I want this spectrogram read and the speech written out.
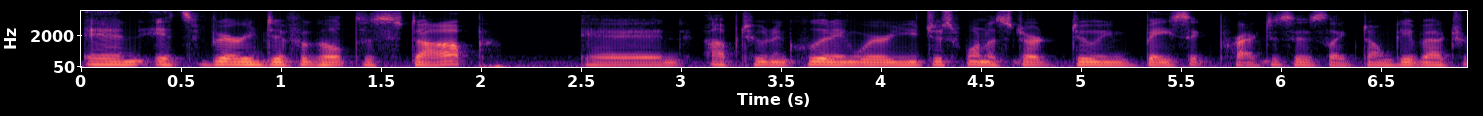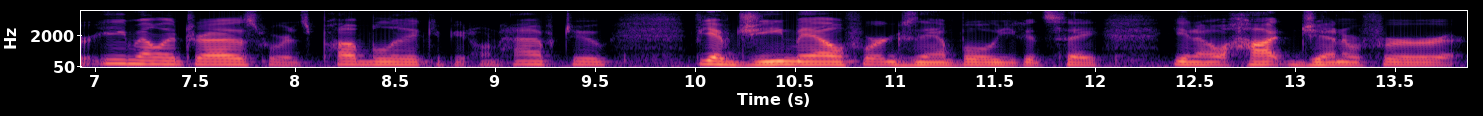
and it's very difficult to stop. And up to and including where you just want to start doing basic practices like don't give out your email address where it's public if you don't have to. If you have Gmail, for example, you could say, you know, hot Jennifer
